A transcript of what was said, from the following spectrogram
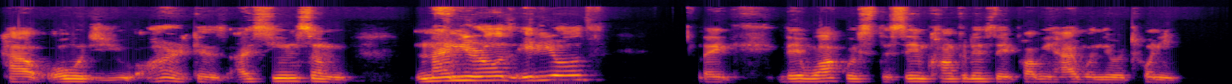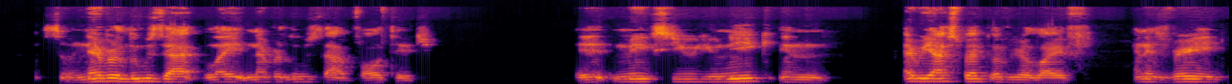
how old you are, because I've seen some nine year olds, eighty year olds like they walk with the same confidence they probably had when they were 20. So never lose that light, never lose that voltage. It makes you unique in every aspect of your life and it's very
